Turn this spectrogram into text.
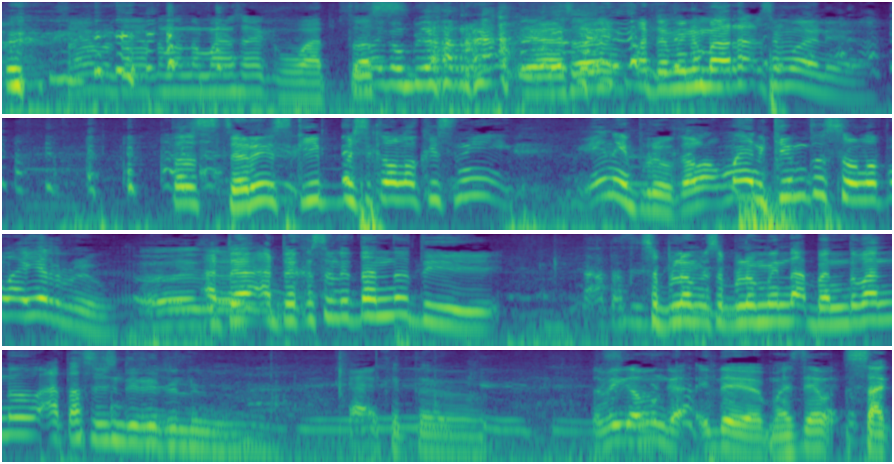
Saya percaya teman-teman saya kuat. Terus arak. ya saya pada minum arak semua nih ya. Terus dari segi psikologis nih ini bro. Kalau main game tuh solo player bro. Ada ada kesulitan tuh di sebelum sebelum minta bantuan tuh atasi sendiri dulu. Kayak gitu. tapi kamu nggak itu ya maksudnya sak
